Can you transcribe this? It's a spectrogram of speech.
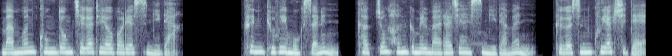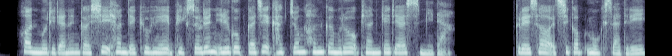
만문 공동체가 되어버렸습니다. 큰 교회 목사는 각종 헌금을 말하지 않습니다만 그것은 구약시대 헌물이라는 것이 현대교회의 137가지 각종 헌금으로 변개되었습니다. 그래서 직업 목사들이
